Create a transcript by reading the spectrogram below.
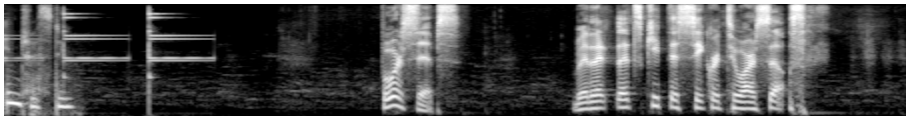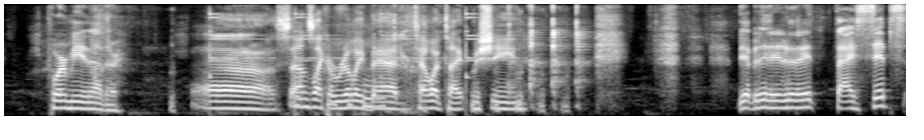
Interesting. Four sips. Bidi- Let's keep this secret to ourselves. Pour me another. Uh, sounds like a really bad teletype machine. Yeah. Five sips.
